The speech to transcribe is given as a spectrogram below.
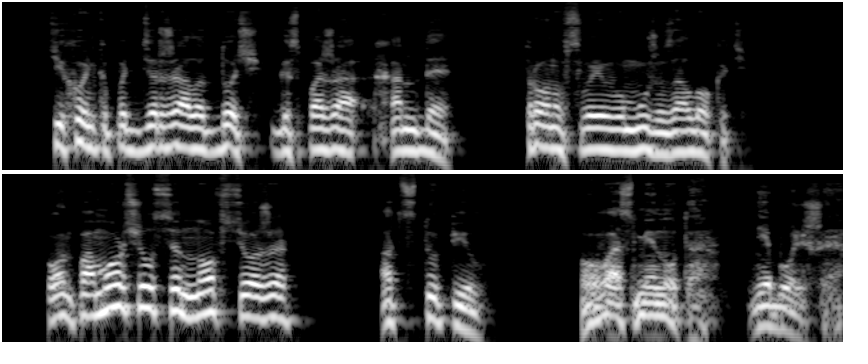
— тихонько поддержала дочь госпожа Ханде, тронув своего мужа за локоть. Он поморщился, но все же отступил. «У вас минута, не больше»,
